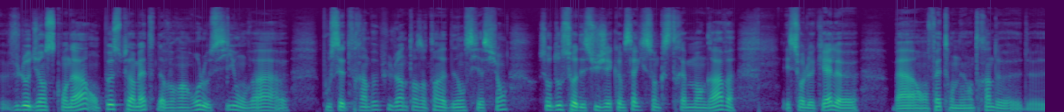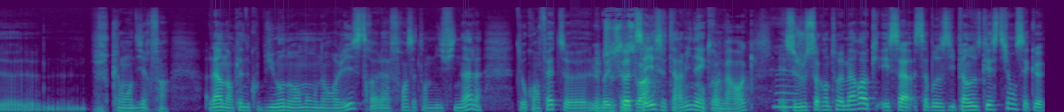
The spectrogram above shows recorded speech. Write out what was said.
vu l'audience qu'on a, on peut se permettre d'avoir un rôle aussi. Où on va pousser peut-être un peu plus loin de temps en temps la dénonciation, surtout sur des sujets comme ça qui sont extrêmement graves et sur lesquels, bah, en fait, on est en train de, de comment dire, enfin Là, on est en pleine Coupe du Monde au moment où on enregistre. La France est en demi-finale. Donc, en fait, euh, le boycott, ça y est, c'est terminé. Contre le Maroc. Et se joue soit contre le Maroc. Et ça, ça pose aussi plein d'autres questions. C'est que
